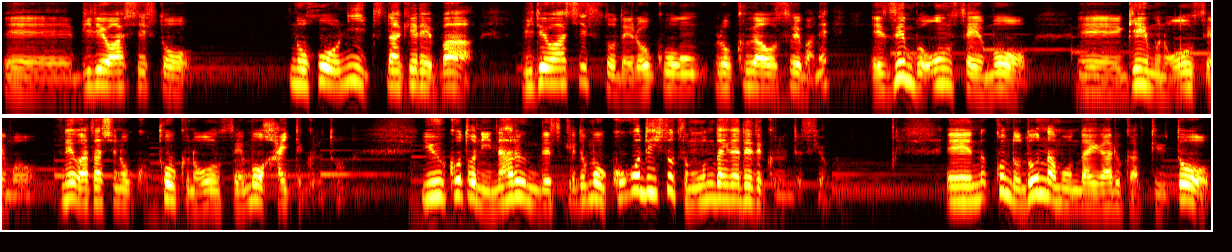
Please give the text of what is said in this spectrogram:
えー、ビデオアシストの方につなげればビデオアシストで録音録画をすればね、えー、全部音声も、えー、ゲームの音声もね私のトークの音声も入ってくるということになるんですけどもここで一つ問題が出てくるんですよ。えー、今度どんな問題があるかっていうと、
